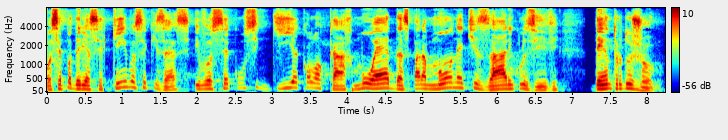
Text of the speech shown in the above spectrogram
Você poderia ser quem você quisesse e você conseguia colocar moedas para monetizar, inclusive, dentro do jogo.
